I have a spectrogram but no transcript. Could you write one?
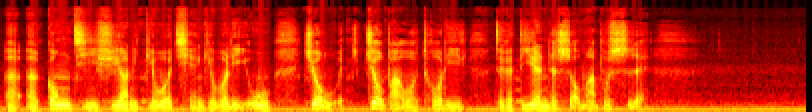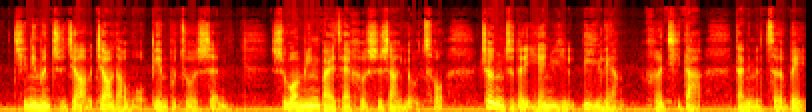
呃呃供给，需要你给我钱，给我礼物，就就把我脱离这个敌人的手吗？不是诶，请你们指教教导我，便不做神。使我明白在何事上有错，正直的言语力量何其大！但你们的责备，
